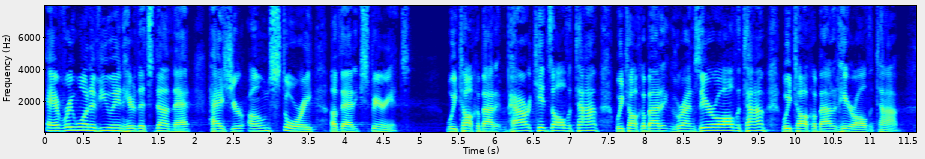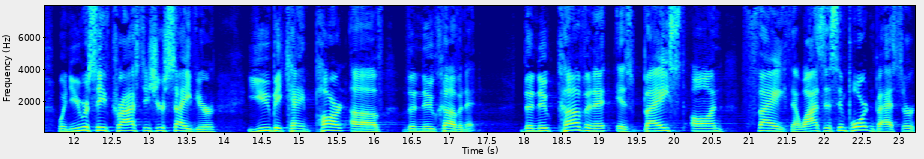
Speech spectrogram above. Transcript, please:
Every one of you in here that's done that has your own story of that experience. We talk about it in Power Kids all the time. We talk about it in Ground Zero all the time. We talk about it here all the time. When you receive Christ as your Savior, you became part of the new covenant. The new covenant is based on faith. Now, why is this important, Pastor?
